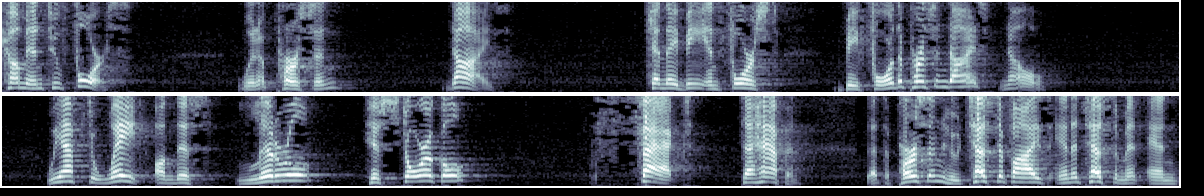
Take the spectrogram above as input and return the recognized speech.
come into force? When a person dies. Can they be enforced before the person dies? No. We have to wait on this literal, historical fact to happen. That the person who testifies in a testament and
